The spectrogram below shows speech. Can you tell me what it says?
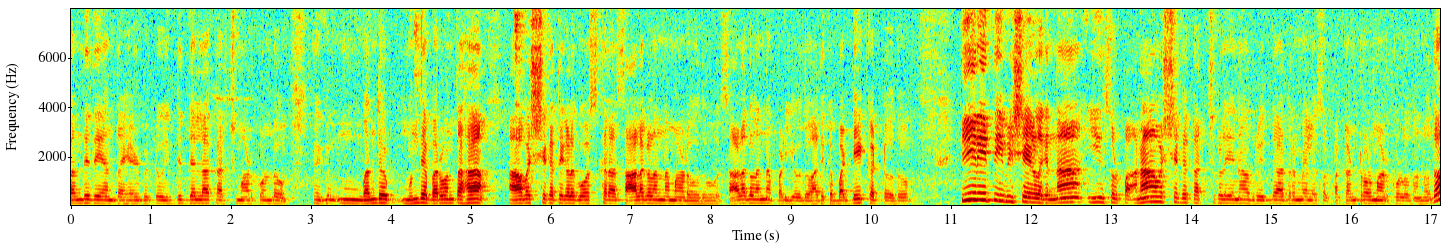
ಬಂದಿದೆ ಅಂತ ಹೇಳಿಬಿಟ್ಟು ಇದ್ದಿದ್ದೆಲ್ಲ ಖರ್ಚು ಮಾಡಿಕೊಂಡು ಬಂದು ಮುಂದೆ ಬರುವಂತಹ ಅವಶ್ಯಕತೆಗಳಿಗೋಸ್ಕರ ಸಾಲಗಳನ್ನು ಮಾಡುವುದು ಸಾಲಗಳನ್ನು ಪಡೆಯೋದು, ಅದಕ್ಕೆ ಬಡ್ಡಿ ಕಟ್ಟೋದು, ಈ ರೀತಿ ವಿಷಯಗಳನ್ನ ಈ ಸ್ವಲ್ಪ ಅನಾವಶ್ಯಕ ಖರ್ಚುಗಳೇನಾದರೂ ಇದ್ದ ಅದರ ಮೇಲೆ ಸ್ವಲ್ಪ ಕಂಟ್ರೋಲ್ ಮಾಡಿಕೊಳ್ಳೋದು ಅನ್ನೋದು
